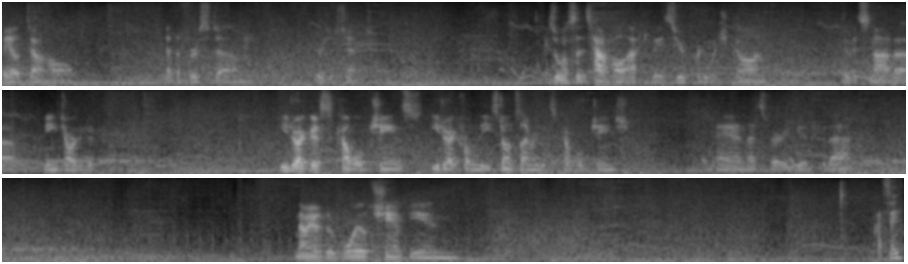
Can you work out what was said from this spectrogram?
failed Town Hall at the first, um, first attempt. Because once the Town Hall activates, you're pretty much gone if it's not uh, being targeted. E-Drag gets a couple of chains. E-Drag from the Stone Slammer gets a couple of chains. And that's very good for that. Now we have the Royal Champion. I think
